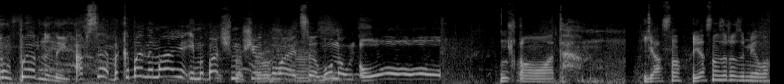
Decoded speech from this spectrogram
впевнений. А все, БКБ немає, і ми бачимо, що відбувається. Луна. уль- О, От. Ясно, ясно зрозуміло.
